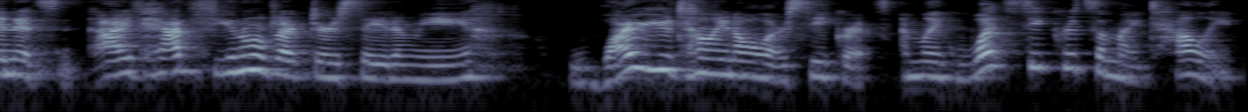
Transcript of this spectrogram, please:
And it's, I've had funeral directors say to me, Why are you telling all our secrets? I'm like, What secrets am I telling?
